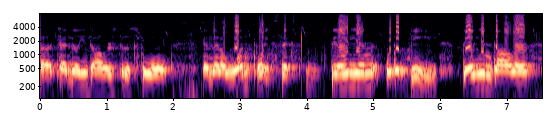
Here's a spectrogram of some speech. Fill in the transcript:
uh, $10 million to the school, and then a 1.6 billion, with a B billion dollar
